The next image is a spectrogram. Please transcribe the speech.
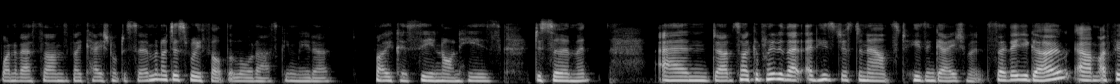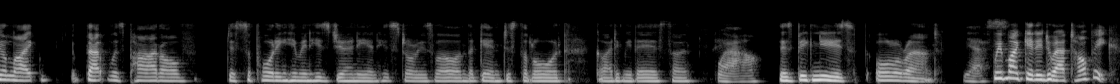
one of our sons' vocational discernment. I just really felt the Lord asking me to focus in on his discernment and um, so I completed that, and he's just announced his engagement. So there you go. Um, I feel like that was part of just supporting him in his journey and his story as well. And again, just the Lord guiding me there. So wow, there's big news all around. Yes. We might get into our topic.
